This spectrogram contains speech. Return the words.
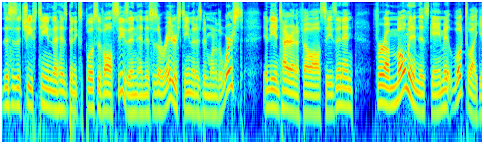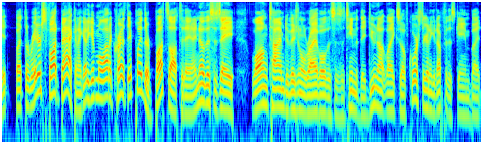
this is a Chiefs team that has been explosive all season, and this is a Raiders team that has been one of the worst in the entire NFL all season. And for a moment in this game, it looked like it, but the Raiders fought back, and I got to give them a lot of credit. They played their butts off today. And I know this is a long-time divisional rival. This is a team that they do not like, so of course they're going to get up for this game, but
